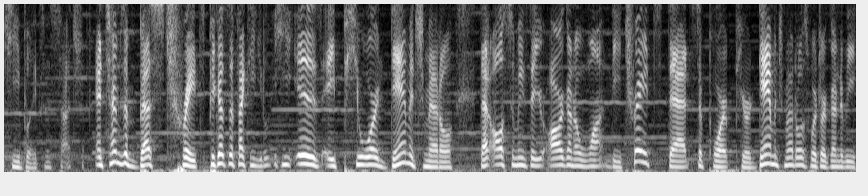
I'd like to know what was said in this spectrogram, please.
keyblades and such. In terms of best traits, because the fact he, he is a pure damage medal, that also means that you are gonna want the traits that support pure damage medals, which are to be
